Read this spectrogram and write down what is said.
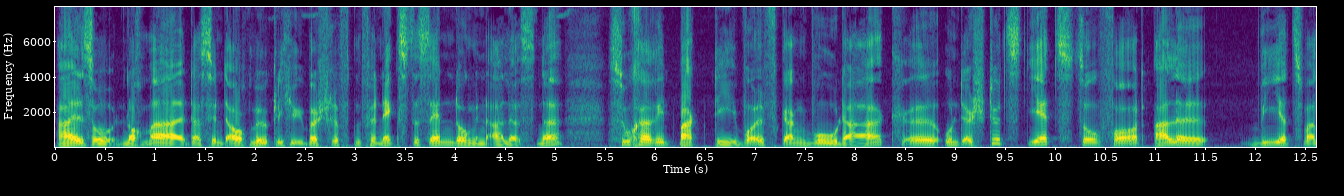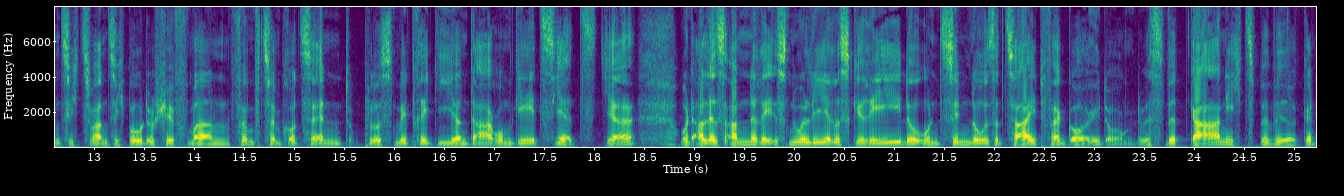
Also, nochmal, das sind auch mögliche Überschriften für nächste Sendungen alles. Ne? Sucharit Bhakti, Wolfgang Wodak äh, unterstützt jetzt sofort alle wir 2020 Bodo Schiffmann 15 Prozent plus mitregieren, darum geht's jetzt, ja. Und alles andere ist nur leeres Gerede und sinnlose Zeitvergeudung. Es wird gar nichts bewirken.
